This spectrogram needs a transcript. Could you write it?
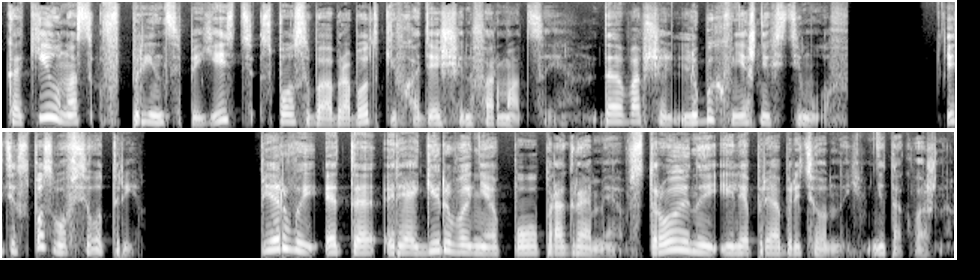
Какие у нас в принципе есть способы обработки входящей информации? Да вообще любых внешних стимулов. Этих способов всего три. Первый — это реагирование по программе, встроенной или приобретенной. Не так важно.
